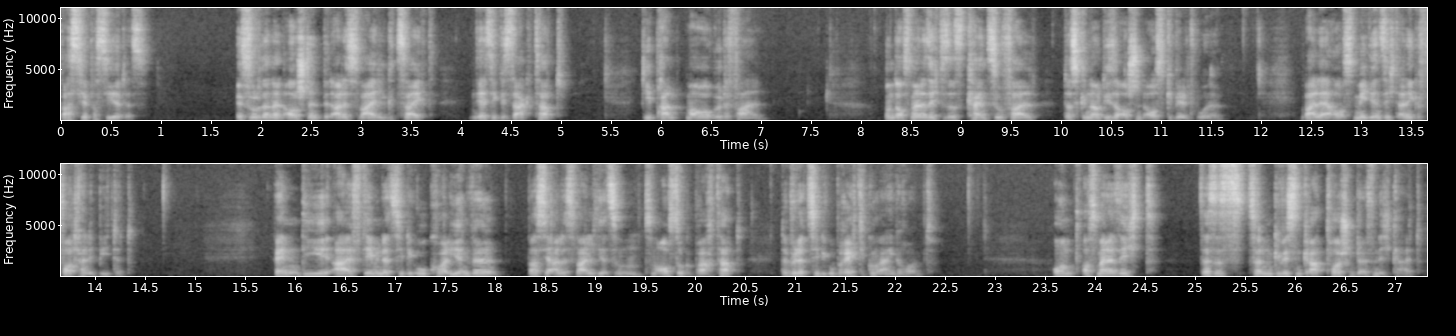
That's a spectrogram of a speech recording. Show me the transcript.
was hier passiert ist. Es wurde dann ein Ausschnitt mit Alice Weidel gezeigt, in der sie gesagt hat, die Brandmauer würde fallen. Und aus meiner Sicht ist es kein Zufall, dass genau dieser Ausschnitt ausgewählt wurde, weil er aus Mediensicht einige Vorteile bietet wenn die AfD mit der CDU koalieren will, was ja alles Weil hier zum, zum Ausdruck gebracht hat, dann wird der CDU Berechtigung eingeräumt. Und aus meiner Sicht, das ist zu einem gewissen Grad Täuschung der Öffentlichkeit.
